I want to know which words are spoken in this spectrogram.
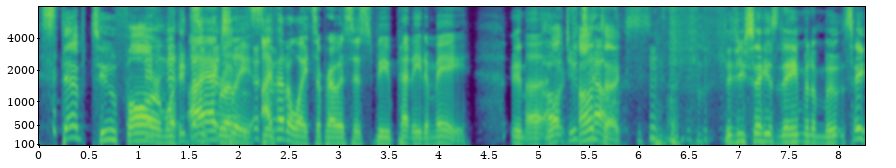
step too far, white supremacists. I actually, I've had a white supremacist be petty to me. In uh, Oh, what do context? Did you say his name in a movie? Say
